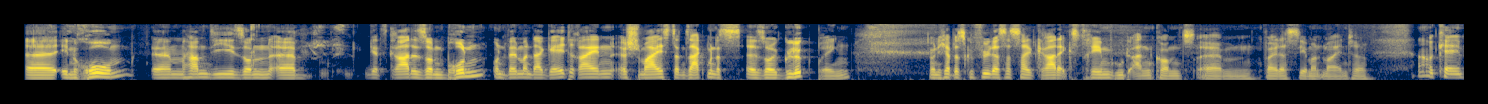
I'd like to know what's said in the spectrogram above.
äh, in Rom ähm, haben die so ein äh, jetzt gerade so einen Brunnen und wenn man da Geld reinschmeißt, äh, schmeißt, dann sagt man, das äh, soll Glück bringen. Und ich habe das Gefühl, dass das halt gerade extrem gut ankommt, ähm, weil das jemand meinte. Ah, Okay.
